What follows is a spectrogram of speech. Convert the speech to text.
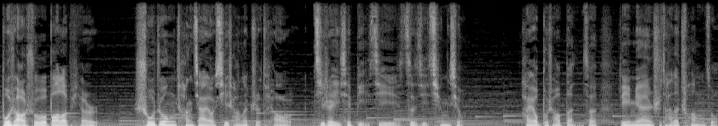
不少书剥了皮儿，书中常夹有细长的纸条，记着一些笔记，字迹清秀；还有不少本子，里面是他的创作，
